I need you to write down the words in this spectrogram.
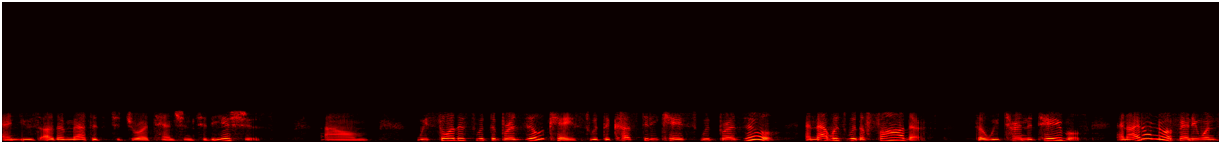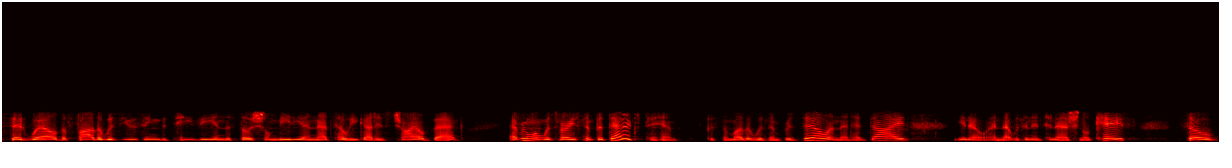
and use other methods to draw attention to the issues. Um, we saw this with the Brazil case, with the custody case with Brazil, and that was with a father. So we turned the tables. And I don't know if anyone said, well, the father was using the TV and the social media and that's how he got his child back. Everyone was very sympathetic to him because the mother was in Brazil and then had died, you know, and that was an international case. So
